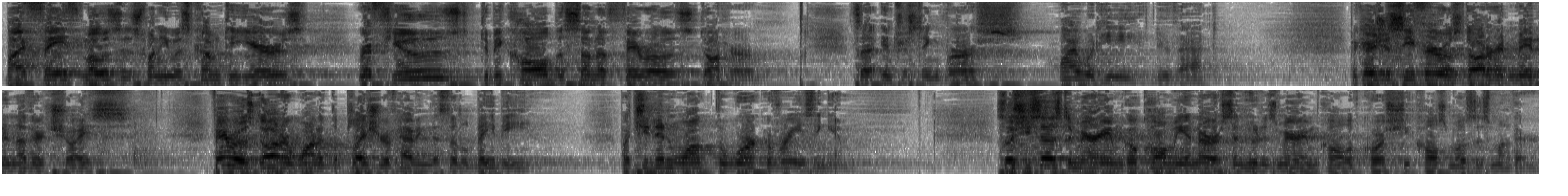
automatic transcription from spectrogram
By faith, Moses, when he was come to years, refused to be called the son of Pharaoh's daughter. It's an interesting verse. Why would he do that? Because you see, Pharaoh's daughter had made another choice. Pharaoh's daughter wanted the pleasure of having this little baby, but she didn't want the work of raising him. So she says to Miriam, Go call me a nurse. And who does Miriam call? Of course, she calls Moses' mother.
